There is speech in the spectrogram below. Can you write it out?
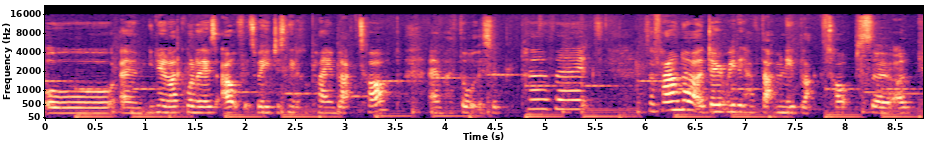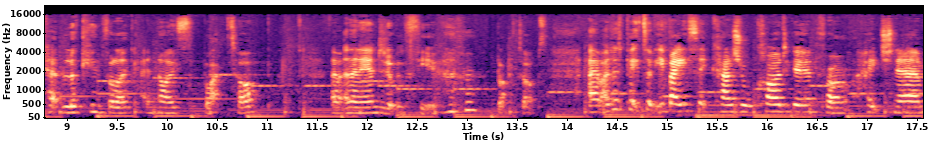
or um, you know like one of those outfits where you just need like a plain black top. Um, I thought this would be perfect. So I found out I don't really have that many black tops so I kept looking for like a nice black top. Um, and then I ended up with a few black tops. Um, I just picked up your basic casual cardigan from H&M.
